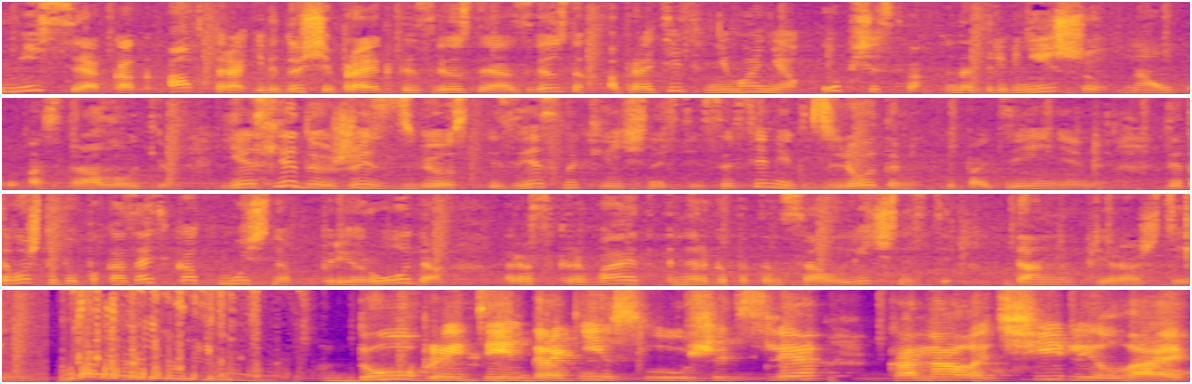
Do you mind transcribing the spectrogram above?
миссия как автора и ведущей проекта «Звезды о звездах» – обратить внимание общества на древнейшую науку астрологию. Я исследую жизнь звезд, известных личностей, со всеми их взлетами и падениями, для того, чтобы показать, как мощно природа раскрывает энергопотенциал личности в данном при рождении. Добрый день, дорогие слушатели канала Чили Лайв.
